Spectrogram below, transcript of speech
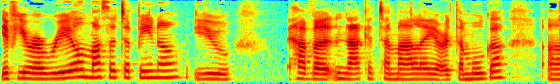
if you're a real Masatepino, you have a nakatamale or tamuga. Um,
